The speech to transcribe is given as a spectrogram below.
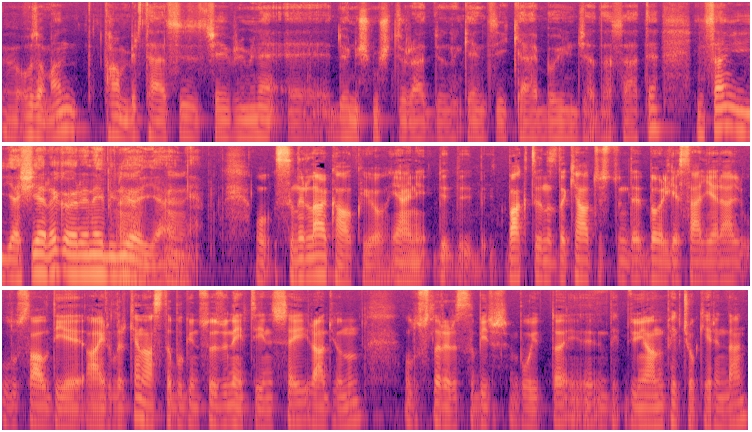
E, o zaman tam bir telsiz çevrimine e, dönüşmüştür radyonun kendisi hikaye boyunca da zaten. İnsan yaşayarak öğrenebiliyor evet, yani. Evet o sınırlar kalkıyor. Yani baktığınızda kağıt üstünde bölgesel, yerel, ulusal diye ayrılırken aslında bugün sözünü ettiğiniz şey radyonun uluslararası bir boyutta e, dünyanın pek çok yerinden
